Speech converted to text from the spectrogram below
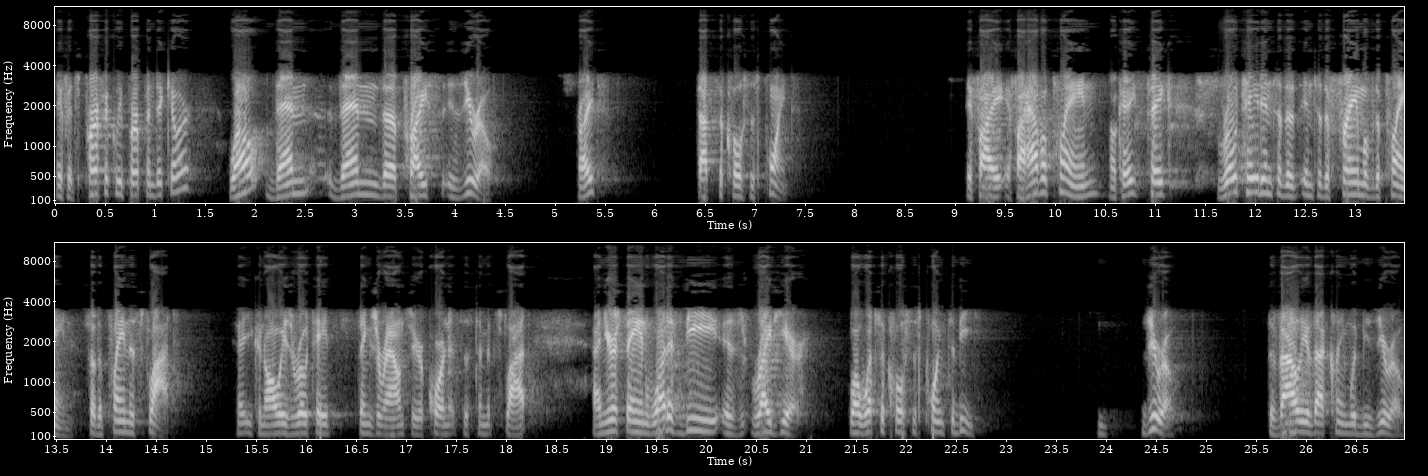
If it's perfectly perpendicular, well, then then the price is zero, right? That's the closest point. If I if I have a plane, okay, take rotate into the into the frame of the plane, so the plane is flat. You can always rotate things around, so your coordinate system it's flat. And you're saying, what if B is right here? Well, what's the closest point to B? Zero. The value of that claim would be zero.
